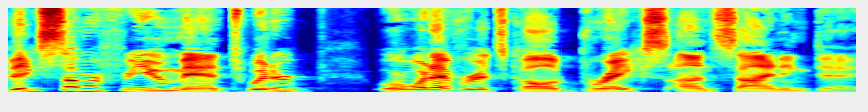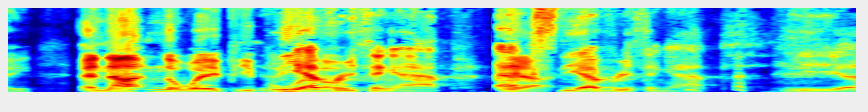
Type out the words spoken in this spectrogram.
big summer for you, man. Twitter or whatever it's called breaks on signing day, and not in the way people the would hope. Everything app. X, Yeah. the Everything app. the uh,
